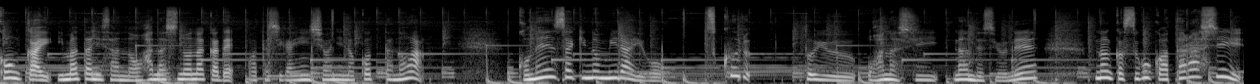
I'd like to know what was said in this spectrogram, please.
今回今谷さんのお話の中で私が印象に残ったのは5年先の未来を作るというお話なんですよね。なんかすごく新しい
